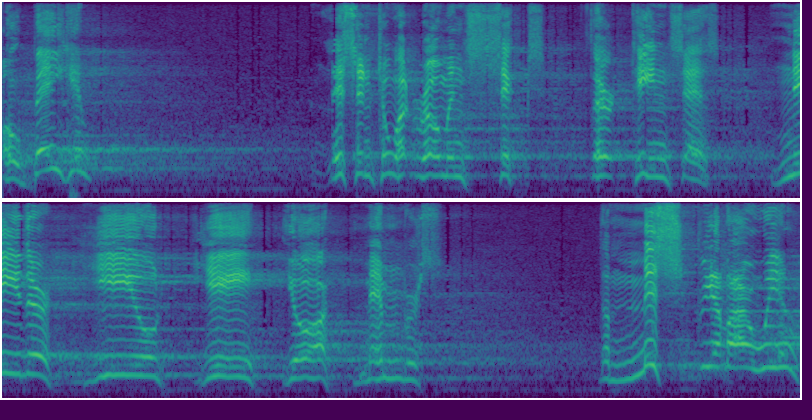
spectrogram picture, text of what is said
obey Him. Listen to what Romans 6 13 says neither yield ye your members. The mystery of our will.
